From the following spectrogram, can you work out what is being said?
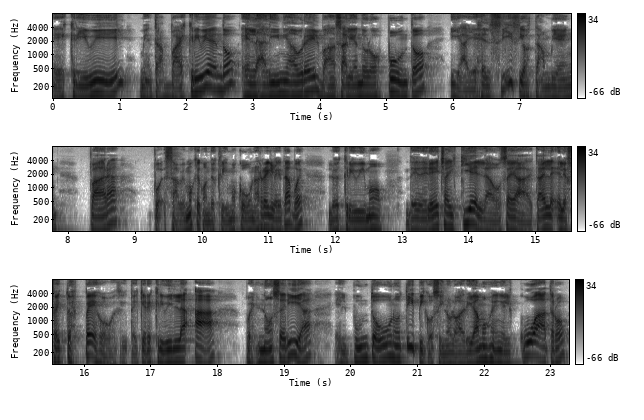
escribir, mientras va escribiendo, en la línea braille van saliendo los puntos y hay ejercicios también para, pues sabemos que cuando escribimos con una regleta, pues lo escribimos de derecha a izquierda, o sea, está el, el efecto espejo. Si usted quiere escribir la A, pues no sería el punto 1 típico, sino lo haríamos en el 4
